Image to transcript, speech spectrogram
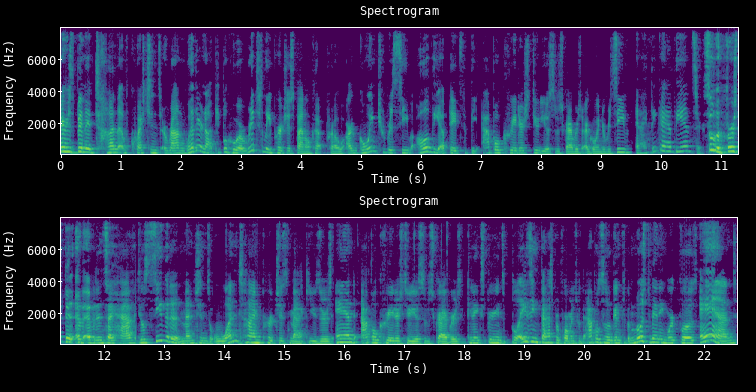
There has been a ton of questions around whether or not people who originally purchased Final Cut Pro are going to receive all of the updates that the Apple Creator Studio subscribers are going to receive, and I think I have the answer. So the first bit of evidence I have, you'll see that it mentions one-time purchase Mac users and Apple Creator Studio subscribers can experience blazing fast performance with Apple Silicon for the most demanding workflows and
